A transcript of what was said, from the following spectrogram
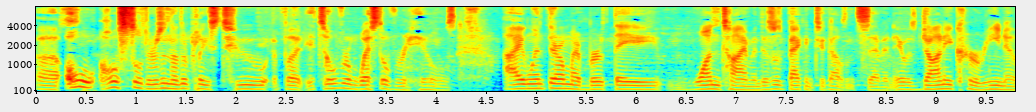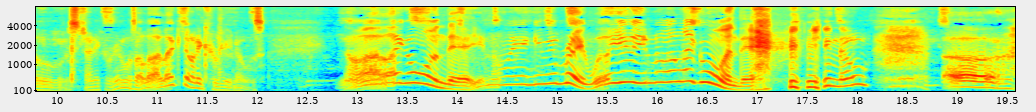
Uh, oh, also, there's another place too, but it's over in Westover Hills. I went there on my birthday one time, and this was back in 2007. It was Johnny Carino's. Johnny Carino's. I, I like Johnny Carino's. No, I like going there. You know, man, give me a break, will you? You know, I like going there. you know, uh.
